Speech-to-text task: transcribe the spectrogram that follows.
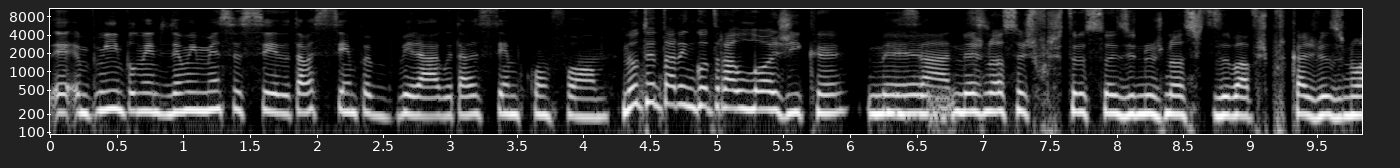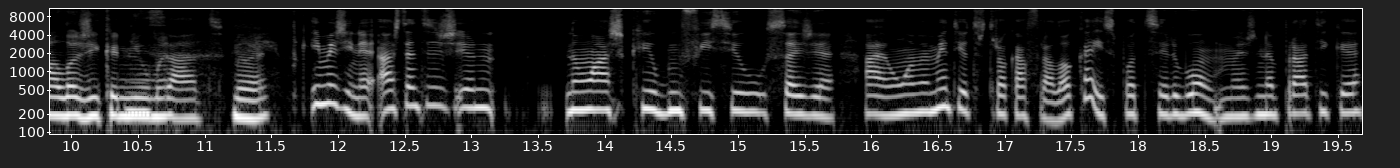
eh, a mim pelo menos deu-me imensa sede. Eu estava sempre a beber água, estava sempre com fome. Não tentar encontrar lógica na- nas nossas frustrações e nos nossos desabafos, porque às vezes não há lógica nenhuma. Exato. Não é? Porque, imagina, às tantas eu não acho que o benefício seja ah, um amamento e outro troca a fralda. Ok, isso pode ser bom, mas na prática,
